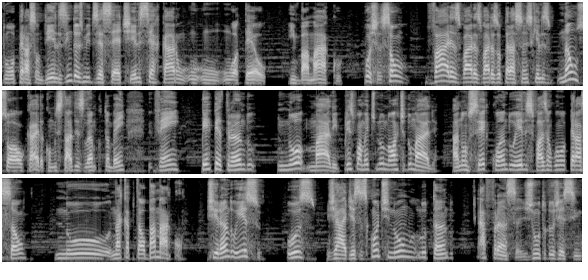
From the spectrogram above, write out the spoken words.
de uma operação deles, em 2017 eles cercaram um, um, um hotel em Bamako. Poxa, são várias, várias, várias operações que eles, não só a Al-Qaeda, como o Estado Islâmico também, vem perpetrando no Mali, principalmente no norte do Mali, a não ser quando eles fazem alguma operação no, na capital Bamako. Tirando isso, os jihadistas continuam lutando. A França, junto do G5,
